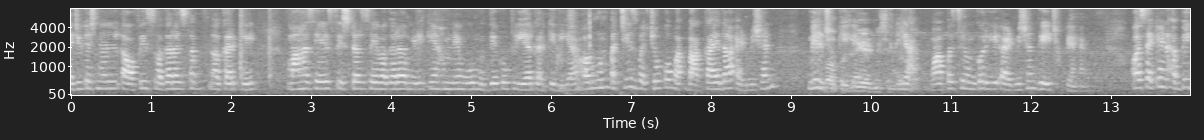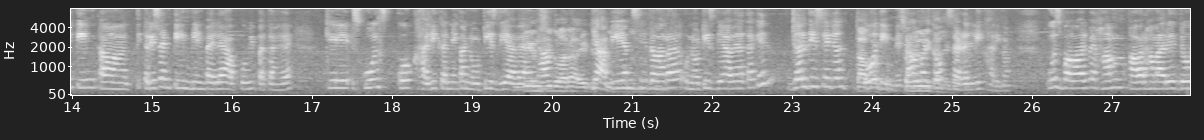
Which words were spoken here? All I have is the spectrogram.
एजुकेशनल ऑफ़िस वगैरह सब करके वहाँ से सिस्टर से वगैरह मिलके हमने वो मुद्दे को क्लियर करके दिया। और उन 25 बच्चों को बाकायदा एडमिशन मिल चुकी है। या वापस से उनको एडमिशन दे चुके हैं। और सेकंड अभी तीन रिसेंट तीन दिन पहले आपको भी पता है कि स्कूल्स को खाली करने का नोटिस दिया गया था। या बीएमसी द्वारा नोटिस दिया गया था कि जल्दी से जल्द दो दिन में suddenly ताबड़तोड़ खाली सडनली खाली कर उस बवाल पे हम और हमारे जो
